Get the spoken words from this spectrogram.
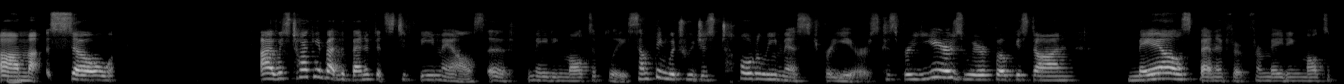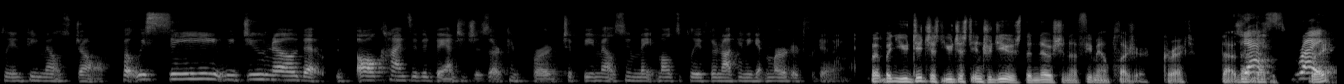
Um, so I was talking about the benefits to females of mating multiply, something which we just totally missed for years. Because for years we were focused on males benefit from mating multiply and females don't. But we see, we do know that all kinds of advantages are conferred to females who mate multiply if they're not going to get murdered for doing it. But but you did just you just introduced the notion of female pleasure, correct? That, that- that- Yes, right.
